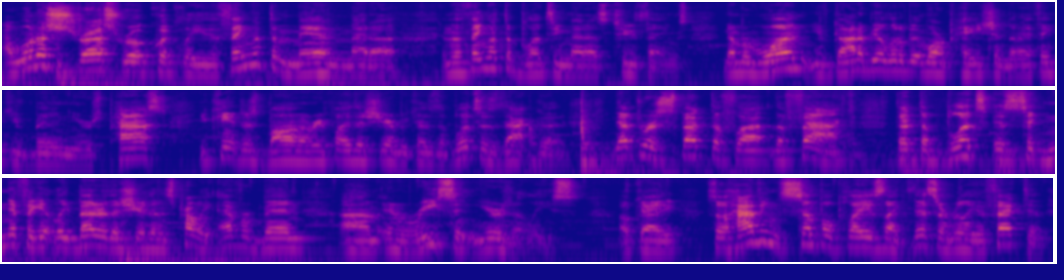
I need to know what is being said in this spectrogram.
I want to stress real quickly, the thing with the man meta and the thing with the blitzing meta is two things. Number one, you've got to be a little bit more patient than I think you've been in years past. You can't just bomb and replay this year because the blitz is that good. You have to respect the flat, the fact that the blitz is significantly better this year than it's probably ever been um, in recent years, at least. Okay, so having simple plays like this are really effective.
